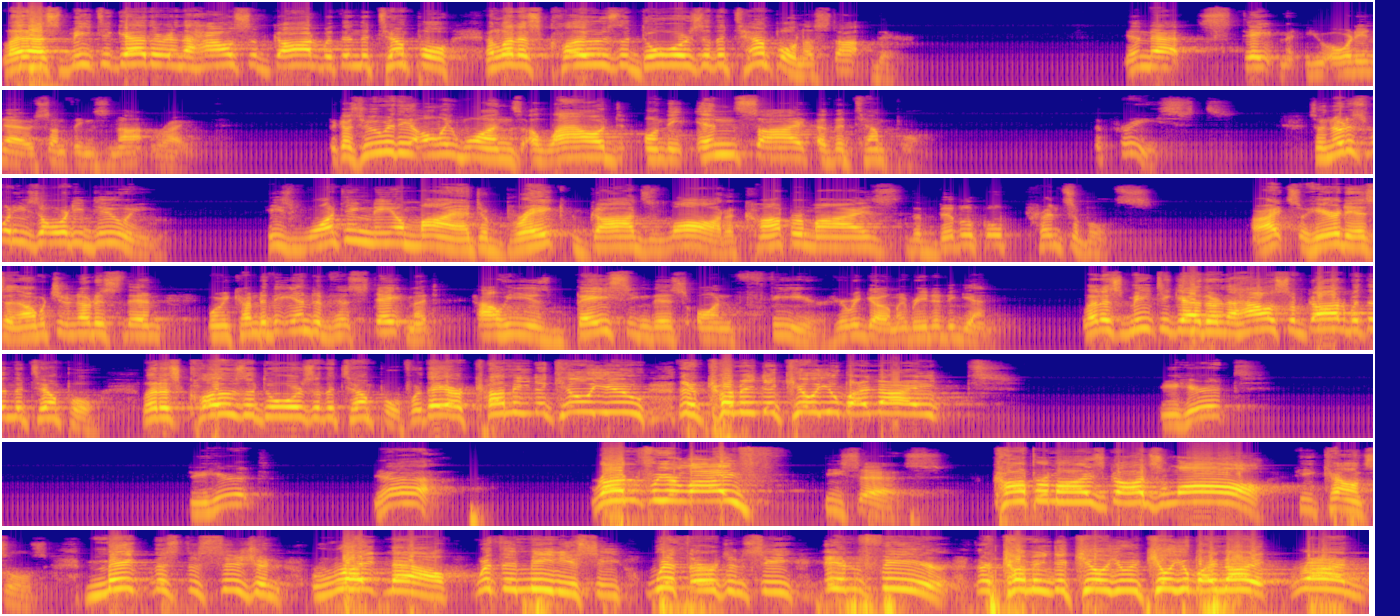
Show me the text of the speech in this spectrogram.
Let us meet together in the house of God within the temple, and let us close the doors of the temple. Now stop there. In that statement, you already know something's not right. Because who are the only ones allowed on the inside of the temple? The priests. So notice what he's already doing. He's wanting Nehemiah to break God's law, to compromise the biblical principles. All right, so here it is, and I want you to notice then, when we come to the end of his statement, how he is basing this on fear. Here we go. Let me read it again. Let us meet together in the house of God within the temple. Let us close the doors of the temple, for they are coming to kill you. They're coming to kill you by night. Do you hear it? Do you hear it? Yeah. Run for your life, he says. Compromise God's law, he counsels. Make this decision right now with immediacy, with urgency, in fear. They're coming to kill you and kill you by night. Run!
